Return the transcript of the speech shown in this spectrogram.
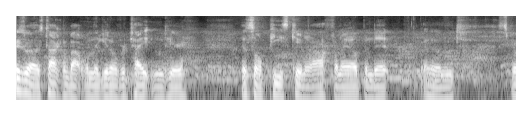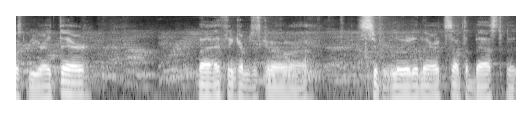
Here's what I was talking about when they get over tightened here. This little piece came off when I opened it and it's supposed to be right there. But I think I'm just gonna uh, super glue it in there. It's not the best, but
